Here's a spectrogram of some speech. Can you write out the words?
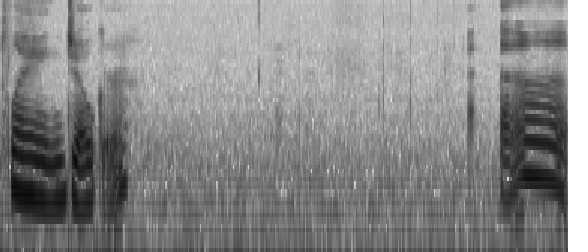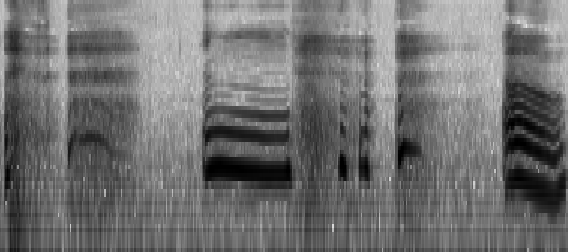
playing Joker. Uh, mm, um,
